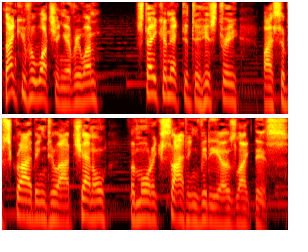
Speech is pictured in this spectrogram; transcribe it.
Thank you for watching, everyone. Stay connected to history by subscribing to our channel for more exciting videos like this.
